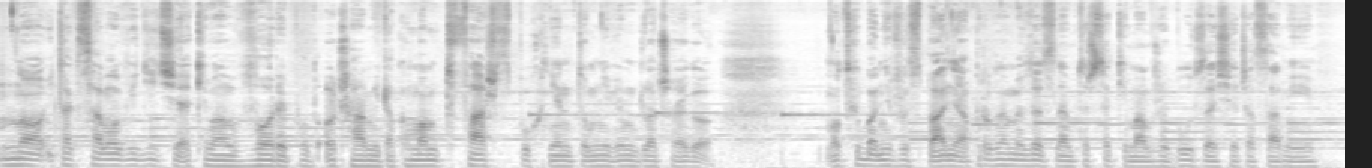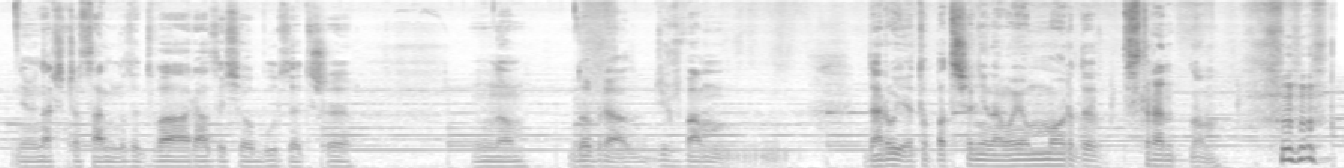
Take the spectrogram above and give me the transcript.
No i tak samo widzicie, jakie mam wory pod oczami, taką mam twarz spuchniętą, nie wiem dlaczego. Od chyba niewyspania, problemy ze snem też takie mam, że budzę się czasami, Nie wiem, znaczy czasami no ze dwa razy się obudzę, trzy. No, dobra, już wam daruję to patrzenie na moją mordę wstrętną.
